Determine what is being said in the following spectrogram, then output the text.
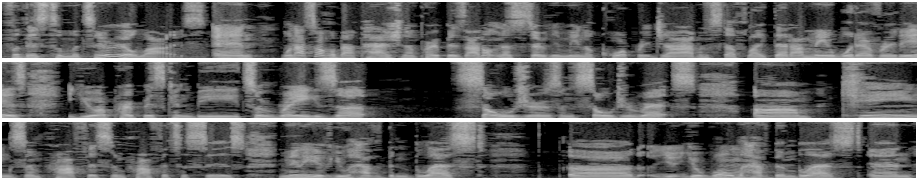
for this to materialize. And when I talk about passion and purpose, I don't necessarily mean a corporate job and stuff like that. I mean, whatever it is, your purpose can be to raise up soldiers and soldierettes, um, kings and prophets and prophetesses. Many of you have been blessed uh, your womb have been blessed. And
